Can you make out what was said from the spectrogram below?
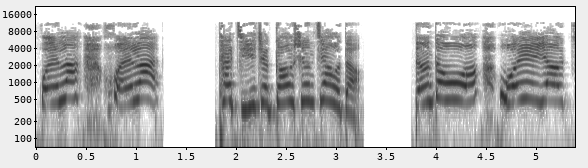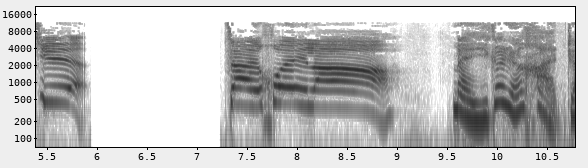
回来，回来！他急着高声叫道：“等等我，我也要去！”再会啦！每一个人喊着。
